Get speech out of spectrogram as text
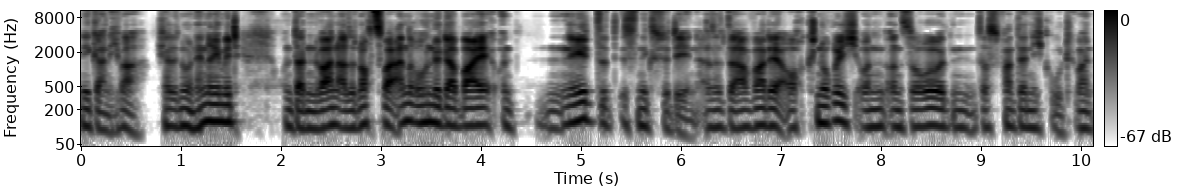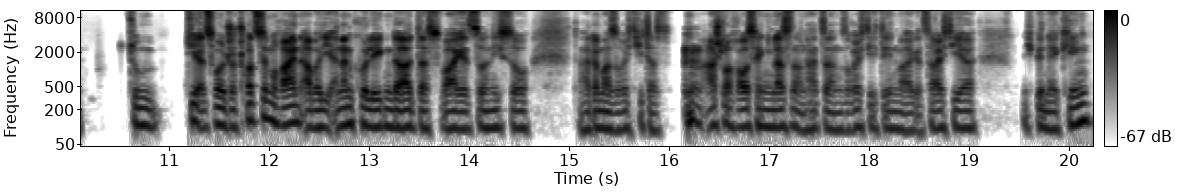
nee, gar nicht wahr. Ich hatte nur einen Henry mit und dann waren also noch zwei andere Hunde dabei und nee, das ist nichts für den. Also da war der auch knurrig und, und so, das fand er nicht gut. Ich mein, zum Tierarzt wollte er trotzdem rein, aber die anderen Kollegen da, das war jetzt so nicht so. Da hat er mal so richtig das Arschloch raushängen lassen und hat dann so richtig denen mal gezeigt, hier, ich bin der King.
